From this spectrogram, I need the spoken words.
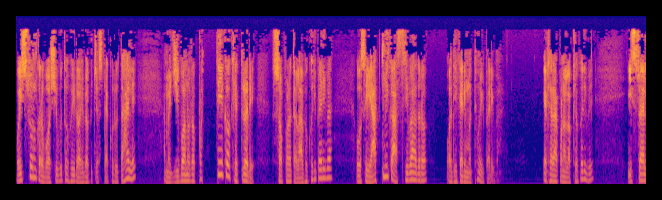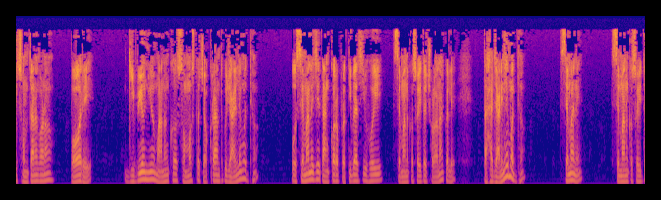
ଓ ଈଶ୍ୱରଙ୍କର ବଶୀଭୂତ ହୋଇ ରହିବାକୁ ଚେଷ୍ଟା କରୁ ତାହେଲେ ଆମେ ଜୀବନର ପ୍ରତ୍ୟେକ କ୍ଷେତ୍ରରେ ସଫଳତା ଲାଭ କରିପାରିବା ଓ ସେହି ଆତ୍ମିକ ଆଶୀର୍ବାଦର ଅଧିକାରୀ ମଧ୍ୟ ହୋଇପାରିବା। ଏଠାରେ ଆପଣ ଲକ୍ଷ୍ୟ କରିବେ ଇସ୍ରାଏଲ୍ ସନ୍ତାନଗଣ ପରେ ଗିବିଓନିୟମାନଙ୍କ ସମସ୍ତ ଚକ୍ରାନ୍ତକୁ ଜାଣିଲେ ମଧ୍ୟ ଓ ସେମାନେ ଯେ ତାଙ୍କର ପ୍ରତିବାସୀ ହୋଇ ସେମାନଙ୍କ ସହିତ ଛଳନା କଲେ ତାହା ଜାଣିଲେ ମଧ୍ୟ ସେମାନେ ସେମାନଙ୍କ ସହିତ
